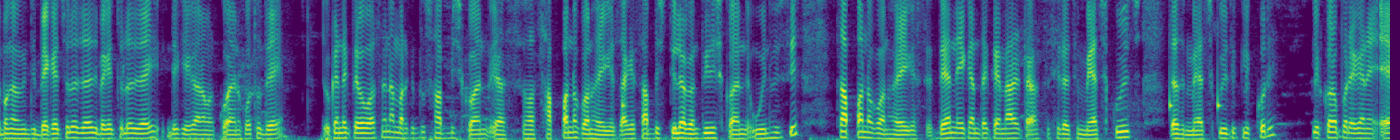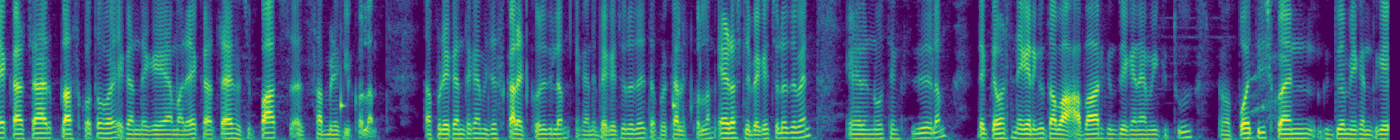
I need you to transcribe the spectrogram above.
এবং আমি যদি ব্যাগে চলে যাই, ব্যাগে চলে যাই, দেখি এখানে আমার কয়েন কত দেয়। তো এখানে দেখতে পাচ্ছেন আমার কিন্তু ছাব্বিশ কয়েন ছাপ্পান্ন কয়েন হয়ে গেছে। আগে ছাব্বিশ ছিল, এখন তিরিশ কয়েন উইন হয়েছে, ছাপ্পান্ন কয়েন হয়ে গেছে। দেন এখান থেকে আমার একটা আছে, সেটা হচ্ছে ম্যাচ কুইজ তাহলে ম্যাচ কুইজে ক্লিক করি। ক্লিক করার পর এখানে এক আর চার প্লাস কত হয়? এখান থেকে আমার এক আর চার হচ্ছে পাঁচ সাবমিটে ক্লিক করলাম। তারপরে এখান থেকে আমি জাস্ট কালেক্ট করে দিলাম। এখানে ব্যাগে চলে যায় তারপরে কালেক্ট করলাম। অ্যাড আসলে ব্যাগে চলে যাবেন। এখানে নো থ্যাংকস দিয়ে দিলাম। দেখতে পাচ্ছেন, এখানে কিন্তু আবার আবার কিন্তু এখানে আমি কিন্তু পঁয়ত্রিশ কয়েন কিন্তু আমি এখান থেকে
